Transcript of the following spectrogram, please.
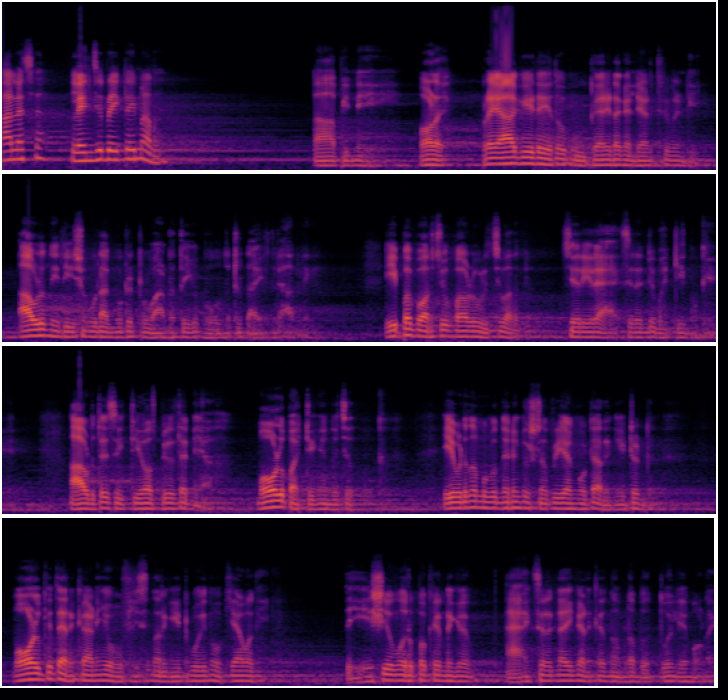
അല്ല അച്ഛ ലഞ്ച് ബ്രേക്ക് ടൈമാണ് ആ പിന്നെ മോളെ പ്രയാഗയുടെ ഏതോ കൂട്ടുകാരിയുടെ കല്യാണത്തിന് വേണ്ടി അവളും നിതീഷും കൂടെ അങ്ങോട്ട് ട്രിവാണ്ടത്തേക്ക് പോന്നിട്ടുണ്ടായിരുന്നു രാവിലെ. ഇപ്പം കുറച്ച് മുമ്പ് അവൾ വിളിച്ചു പറഞ്ഞു ചെറിയൊരു ആക്സിഡന്റ് പറ്റി നോക്കി അവിടുത്തെ സിറ്റി ഹോസ്പിറ്റലിൽ തന്നെയാണ് മോൾ പറ്റുമെന്ന് ചെന്ന് നോക്ക്. ഇവിടുന്ന് മുകുന്ദനും കൃഷ്ണപ്രിയ അങ്ങോട്ട് ഇറങ്ങിയിട്ടുണ്ട്. മോൾക്ക് തിരക്കാണെങ്കിൽ ഓഫീസിൽ നിന്ന് ഇറങ്ങിയിട്ട് പോയി നോക്കിയാൽ മതി. ദേഷ്യവും വെറുപ്പൊക്കെ ഉണ്ടെങ്കിലും ആക്സിഡന്റായി കിടക്കുന്നത് നമ്മുടെ ബന്ധുവല്ലേ മോളെ?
